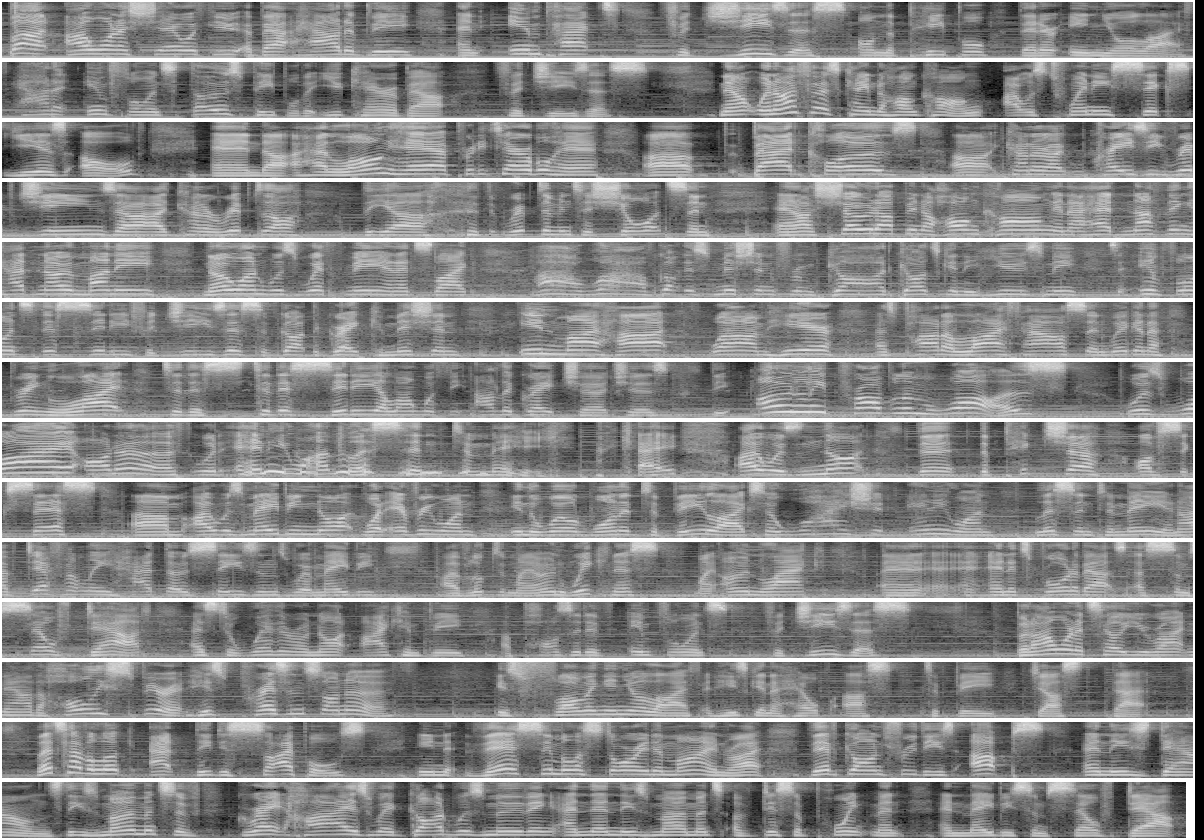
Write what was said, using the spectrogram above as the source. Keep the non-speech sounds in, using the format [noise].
But I want to share with you about how to be an impact for Jesus on the people that are in your life, how to influence those people that you care about for Jesus. Now, when I first came to Hong Kong, I was 26 years old and uh, I had long hair, pretty terrible hair, uh, bad clothes, uh, kind of like crazy ripped jeans. Uh, I kind of ripped off the uh, [laughs] ripped them into shorts and and I showed up in Hong Kong and I had nothing, had no money, no one was with me, and it's like, oh wow, I've got this mission from God. God's going to use me to influence this city for Jesus. I've got the Great Commission in my heart while I'm here as part of Lifehouse, and we're going to bring light to this to this city along with the other great churches. The only problem was was why on earth would [laughs] anyone listen to me? Okay? I was not the, the picture of success. Um, I was maybe not what everyone in the world wanted to be like. So, why should anyone listen to me? And I've definitely had those seasons where maybe I've looked at my own weakness, my own lack, and, and it's brought about some self doubt as to whether or not I can be a positive influence for Jesus. But I want to tell you right now the Holy Spirit, His presence on earth, is flowing in your life, and He's going to help us to be just that. Let's have a look at the disciples in their similar story to mine, right? They've gone through these ups and these downs, these moments of great highs where God was moving, and then these moments of disappointment and maybe some self doubt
